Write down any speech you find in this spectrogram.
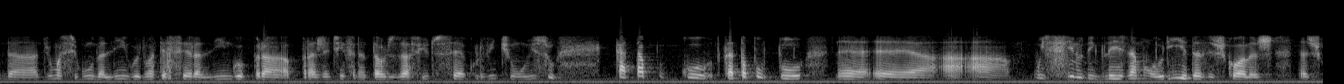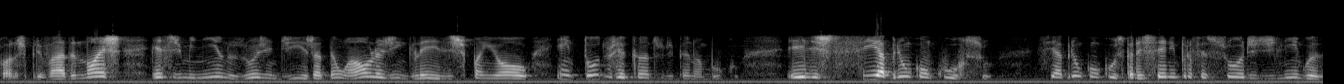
da, de uma segunda língua, de uma terceira língua para a gente enfrentar o desafio do século XXI. Isso catapultou, catapultou né, é, a, a, o ensino de inglês na maioria das escolas, das escolas privadas. Nós, esses meninos, hoje em dia, já dão aulas de inglês, espanhol, em todos os recantos de Pernambuco. Eles, se abrir um concurso, se abrir um concurso para eles serem professores de língua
